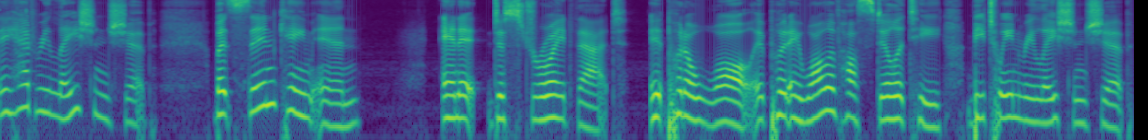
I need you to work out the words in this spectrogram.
They had relationship. But sin came in and it destroyed that. It put a wall, it put a wall of hostility between relationship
